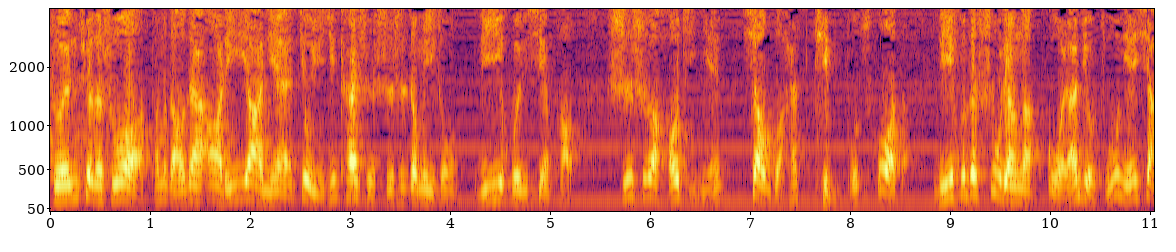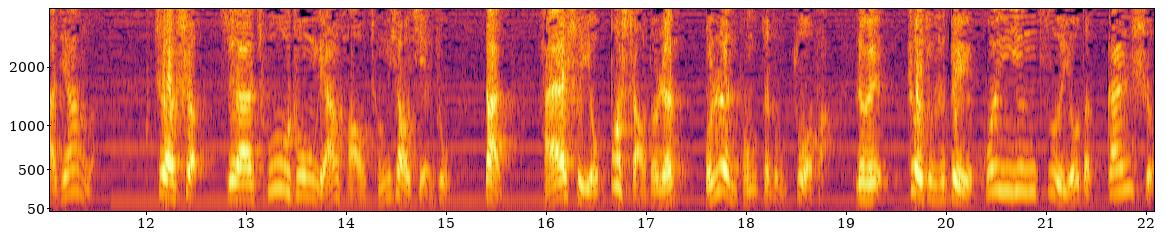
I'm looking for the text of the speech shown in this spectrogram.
准确的说，他们早在二零一二年就已经开始实施这么一种离婚限号。实施了好几年，效果还挺不错的，离婚的数量呢，果然就逐年下降了。这事虽然初衷良好，成效显著，但还是有不少的人不认同这种做法，认为这就是对婚姻自由的干涉。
